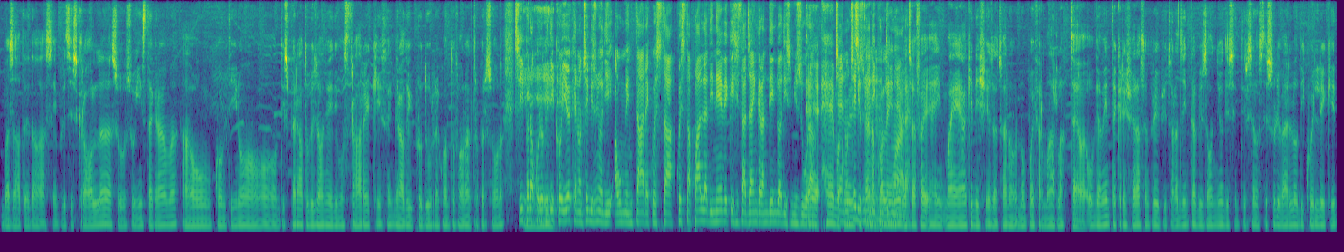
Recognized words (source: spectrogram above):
basate da semplici scroll su, su Instagram a un continuo disperato bisogno di dimostrare che sei in grado di produrre quanto fa un'altra persona. Sì, e... però quello che dico io è che non c'è bisogno di aumentare fare questa, questa, palla di neve che si sta già ingrandendo a dismisura. Eh, eh, cioè, non c'è bisogno di continuare. Neve, cioè, fai, eh, ma è anche in discesa, cioè no, non puoi fermarla. Cioè, ovviamente crescerà sempre di più. Cioè, la gente ha bisogno di sentirsi allo stesso livello di quelli che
